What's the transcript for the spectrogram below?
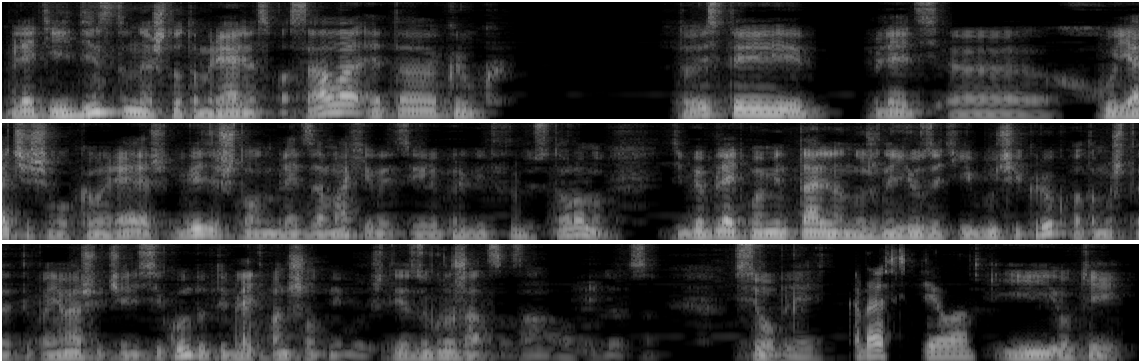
Блядь, единственное, что там реально спасало, это крюк. То есть ты, блядь, э, хуячишь его, ковыряешь, видишь, что он, блядь, замахивается или прыгает в ту сторону, тебе, блядь, моментально нужно юзать ебучий крюк, потому что ты понимаешь, что через секунду ты, блядь, ваншотный будешь. Тебе загружаться заново придется. Все, блядь. Красиво. И окей.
